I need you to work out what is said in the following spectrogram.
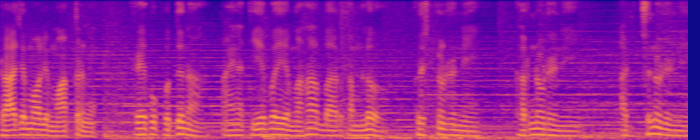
రాజమౌళి మాత్రమే. రేపు పొద్దున ఆయన తీయబోయే మహాభారతంలో కృష్ణుడిని కర్ణుడిని అర్జునుడిని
